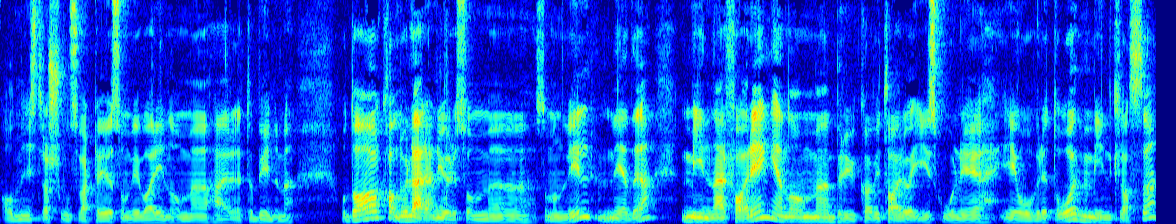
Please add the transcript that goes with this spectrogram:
administrasjonsverktøyet som vi var innom eh, her til å begynne med. Og da kan jo læreren gjøre som, eh, som han vil med det. Min erfaring gjennom eh, bruk av Vitario i skolen i, i, over et år med min klasse,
